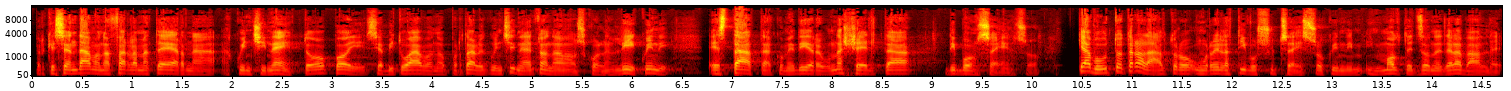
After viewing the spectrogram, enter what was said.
perché se andavano a fare la materna a Quincinetto, poi si abituavano a portare il Quincinetto e andavano a scuola lì. Quindi è stata, come dire, una scelta di buon senso, che ha avuto tra l'altro un relativo successo, quindi in molte zone della valle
